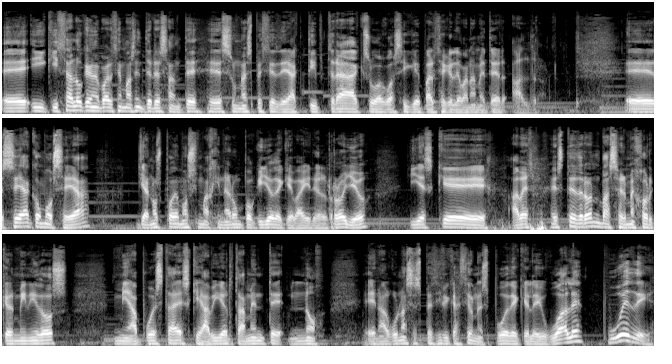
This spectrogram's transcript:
Eh, y quizá lo que me parece más interesante es una especie de Active Tracks o algo así que parece que le van a meter al dron. Eh, sea como sea, ya nos podemos imaginar un poquillo de qué va a ir el rollo. Y es que, a ver, este dron va a ser mejor que el Mini 2. Mi apuesta es que abiertamente no. En algunas especificaciones puede que le iguale, puede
